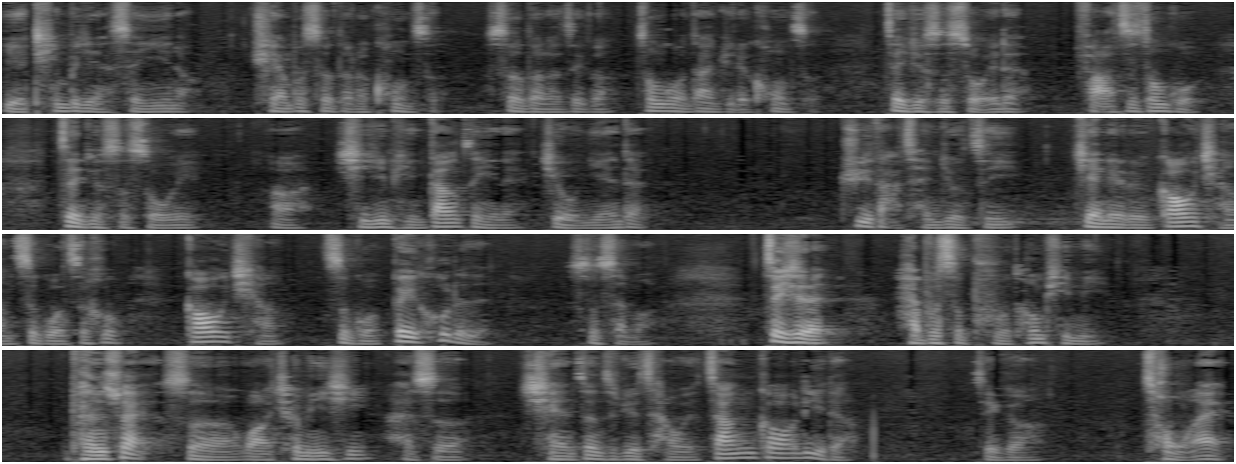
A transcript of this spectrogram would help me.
也听不见声音了，全部受到了控制，受到了这个中共当局的控制。这就是所谓的法治中国，这就是所谓。啊，习近平当政以来九年的巨大成就之一，建立了高强治国之后，高强治国背后的人是什么？这些人还不是普通平民。彭帅是网球明星，还是前政治局常委张高丽的这个宠爱，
